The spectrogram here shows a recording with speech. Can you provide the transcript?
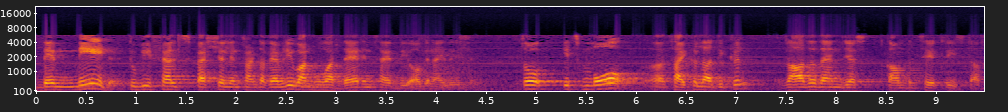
They're made to be felt special in front of everyone who are there inside the organization. So it's more uh, psychological rather than just compensatory stuff.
